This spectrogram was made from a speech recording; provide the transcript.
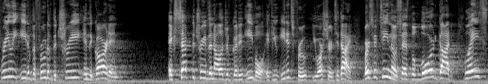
freely eat of the fruit of the tree in the garden, except the tree of the knowledge of good and evil. If you eat its fruit, you are sure to die. Verse 15, though, says, The Lord God placed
